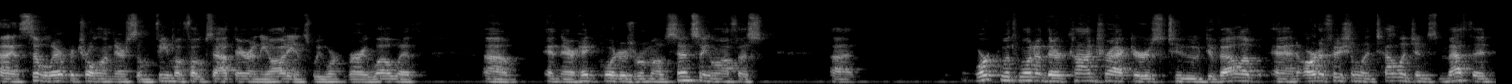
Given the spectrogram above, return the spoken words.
uh, Civil Air Patrol, and there's some FEMA folks out there in the audience we work very well with, um, and their headquarters remote sensing office, uh, worked with one of their contractors to develop an artificial intelligence method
